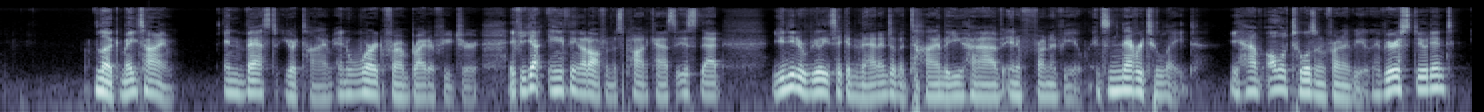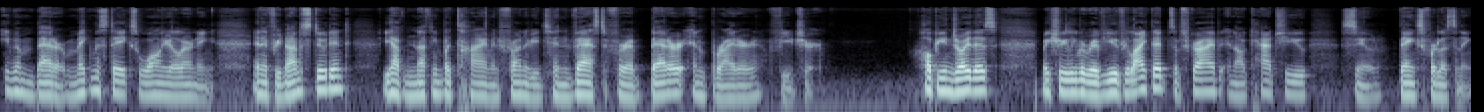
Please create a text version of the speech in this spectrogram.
Look, make time. Invest your time and work for a brighter future. If you got anything at all from this podcast, is that you need to really take advantage of the time that you have in front of you. It's never too late. You have all the tools in front of you. If you're a student, even better. Make mistakes while you're learning. And if you're not a student, you have nothing but time in front of you to invest for a better and brighter future. Hope you enjoyed this. Make sure you leave a review if you liked it, subscribe, and I'll catch you soon. Thanks for listening.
